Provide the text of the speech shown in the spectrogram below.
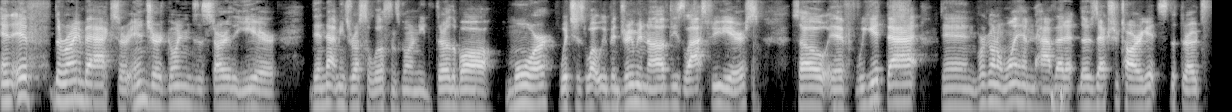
And if the running backs are injured going into the start of the year, then that means Russell Wilson's going to need to throw the ball more, which is what we've been dreaming of these last few years. So if we get that, then we're going to want him to have that those extra targets, the throats,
